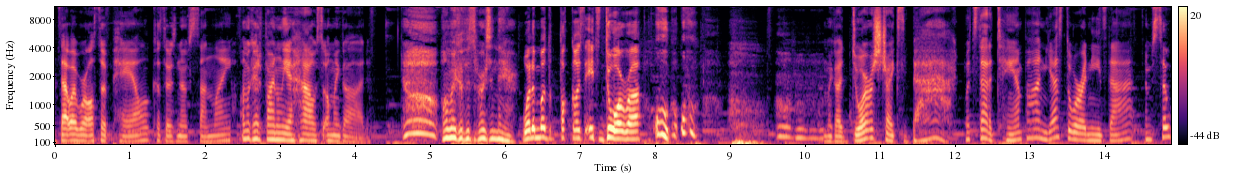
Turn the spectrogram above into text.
is that why we're all so pale? Because there's no sunlight? Oh my god, finally a house. Oh my god. oh my god, there's a person there. What a motherfuckers. It's Dora. Oh, oh. Oh my god, Dora strikes back. What's that, a tampon? Yes, Dora needs that. I'm so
